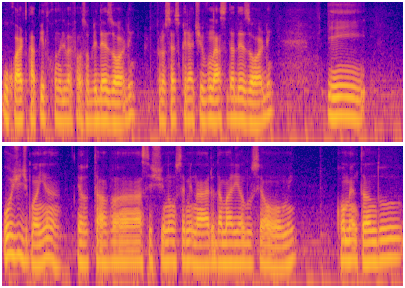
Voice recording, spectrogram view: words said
o, o, quarto capítulo, quando ele vai falar sobre desordem. O processo criativo nasce da desordem. E Hoje de manhã eu estava assistindo um seminário da Maria Lúcia Homem comentando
